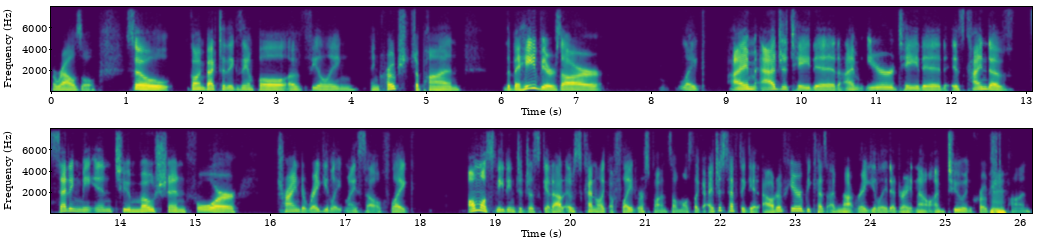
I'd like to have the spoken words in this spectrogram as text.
arousal. So, going back to the example of feeling encroached upon, the behaviors are like I'm agitated, I'm irritated is kind of setting me into motion for trying to regulate myself, like almost needing to just get out. It was kind of like a flight response, almost like I just have to get out of here because I'm not regulated right now. I'm too encroached Hmm. upon.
